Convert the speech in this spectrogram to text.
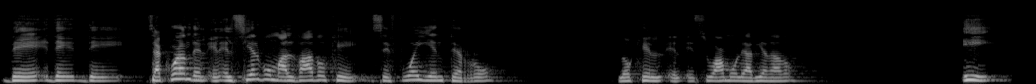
de, de, de ¿se acuerdan del el, siervo malvado que se fue y enterró lo que su amo le había dado? Y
